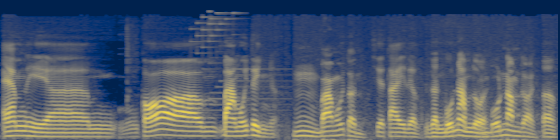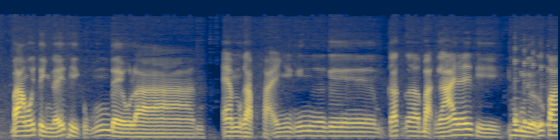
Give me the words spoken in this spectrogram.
Em thì ờ, có ba mối tình ạ. ừ, ba mối tình chia tay được gần 4 năm rồi. gần bốn năm rồi Vâng, ba mối tình đấy thì cũng đều là em gặp phải những cái các ờ, bạn gái đấy thì hung dữ quá.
